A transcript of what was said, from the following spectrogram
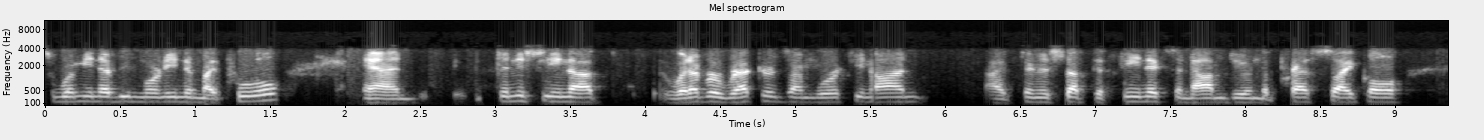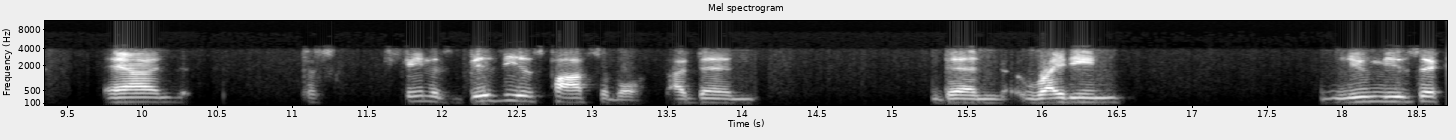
swimming every morning in my pool and finishing up whatever records I'm working on. I finished up the Phoenix and now I'm doing the press cycle and just staying as busy as possible. I've been been writing new music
